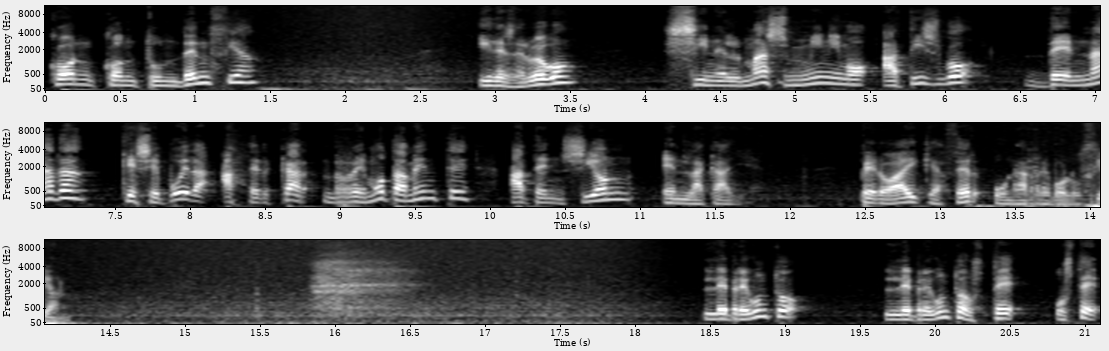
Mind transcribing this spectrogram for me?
con contundencia y desde luego sin el más mínimo atisbo de nada que se pueda acercar remotamente a tensión en la calle. Pero hay que hacer una revolución. Le pregunto, le pregunto a usted Usted,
